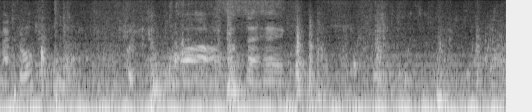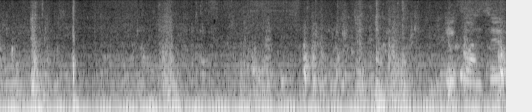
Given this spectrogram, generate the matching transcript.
Mackerel? Wow, what the heck? Big one too.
